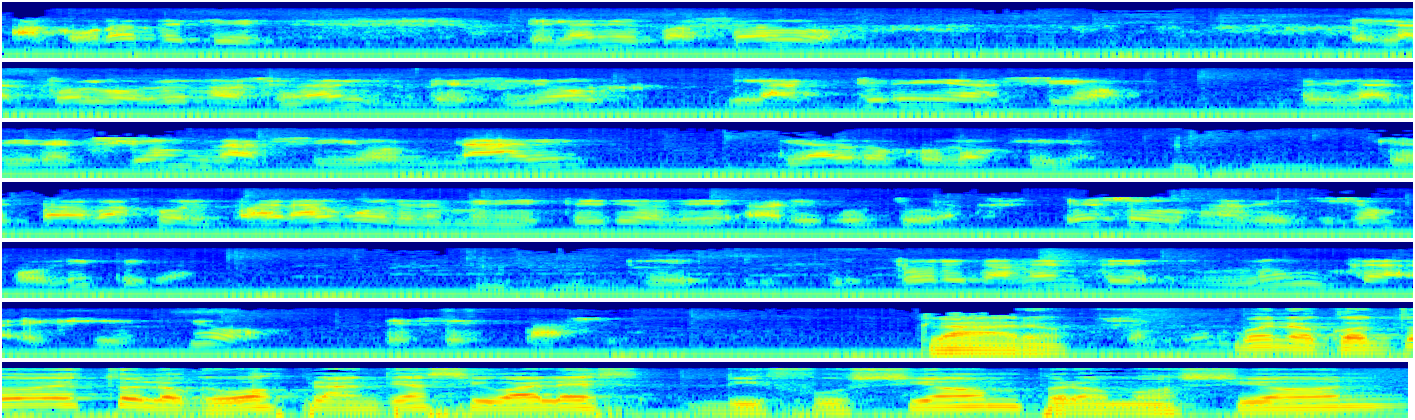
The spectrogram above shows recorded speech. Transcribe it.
Acordate que el año pasado el actual gobierno nacional decidió la creación de la Dirección Nacional de Agroecología, que está bajo el paraguas del Ministerio de Agricultura. Eso es una decisión política, que históricamente nunca existió ese espacio. Claro. Bueno, con todo esto lo que vos planteás igual es difusión, promoción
